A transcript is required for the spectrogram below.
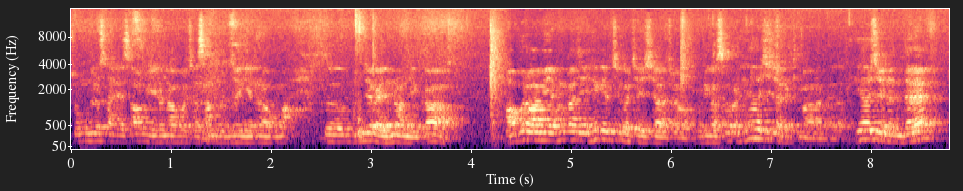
종들 사이에 싸움이 일어나고 재산 분쟁이 일어나고 막 그 문제가 일어나니까 아브라함이 한 가지 해결책을 제시하죠. 우리가 서로 헤어지자 이렇게 말합니다. 헤어지는데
